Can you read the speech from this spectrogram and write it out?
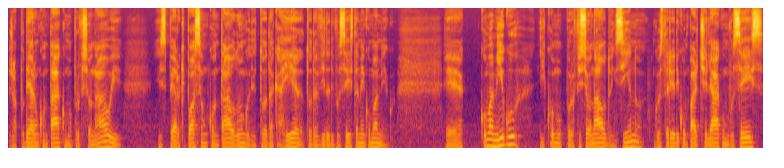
já puderam contar como profissional e espero que possam contar ao longo de toda a carreira, toda a vida de vocês também como amigo. É, como amigo e como profissional do ensino, gostaria de compartilhar com vocês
